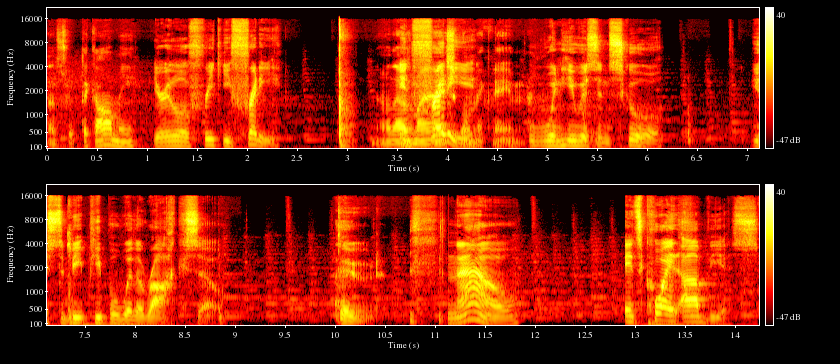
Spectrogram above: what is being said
That's what they call me. You're a little freaky Freddy. No, that And was my high Freddy- school nickname. When he was in school, used to beat people with a rock, so. Dude. Now, it's quite obvious.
